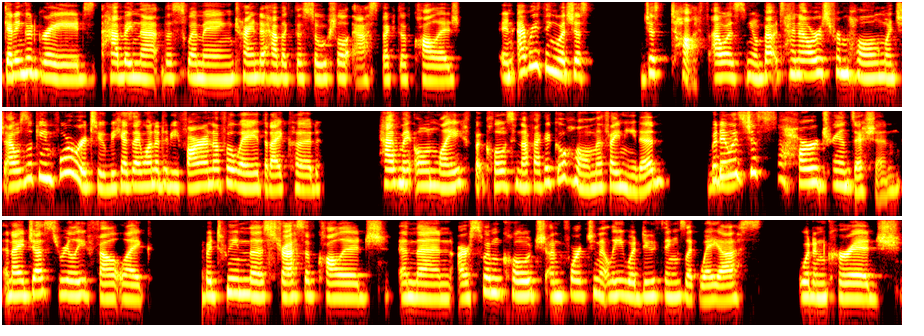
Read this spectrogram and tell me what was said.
getting good grades, having that the swimming, trying to have like the social aspect of college and everything was just just tough. I was, you know, about 10 hours from home, which I was looking forward to because I wanted to be far enough away that I could have my own life, but close enough I could go home if I needed. But it mm-hmm. was just a hard transition. And I just really felt like between the stress of college and then our swim coach, unfortunately, would do things like weigh us, would encourage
